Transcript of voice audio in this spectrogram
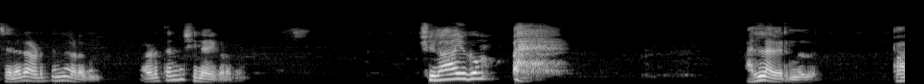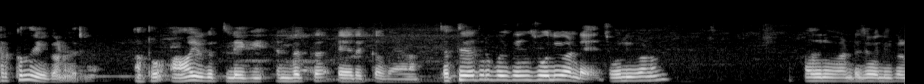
ചിലർ അവിടെ തന്നെ കിടക്കുന്നു. അവിടെ തന്നെ ശിലായി കിടക്കുന്നു. ശിലായുഗം അല്ല വരുന്നത്. പറക്കുന്ന യുഗമാണ് വരുന്നത്. അപ്പോൾ ആ യുഗത്തിലേക്ക് എന്തൊക്കെ ഏതൊക്കെ വേണം? സത്യത്തിൽ പോയി കഴിഞ്ഞാൽ ജോലി വേണ്ടേ? ജോലി വേണം. അതിനു വേണ്ട ജോലികൾ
